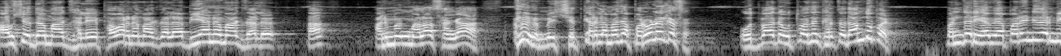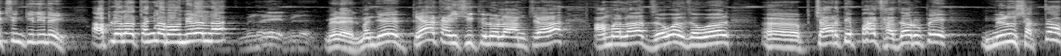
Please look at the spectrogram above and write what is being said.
औषधं महाग झाले फवारणं महाग झालं बियाणं माग झालं. हां? आणि मग मला सांगा मी शेतकऱ्याला माझ्या परवडेल कसं? उत्पादन उत्पादन खर्च दामदुपट पण जर ह्या व्यापाऱ्यांनी जर मिक्सिंग केली नाही आपल्याला चांगला भाव मिळेल ना? मिळेल म्हणजे त्याच ऐंशी किलोला आमच्या आम्हाला जवळजवळ चार ते पाच हजार रुपये मिळू शकतात.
